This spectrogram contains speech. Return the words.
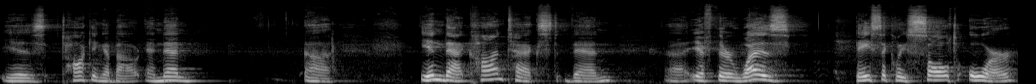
is talking about. And then, uh, in that context, then, uh, if there was basically salt ore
